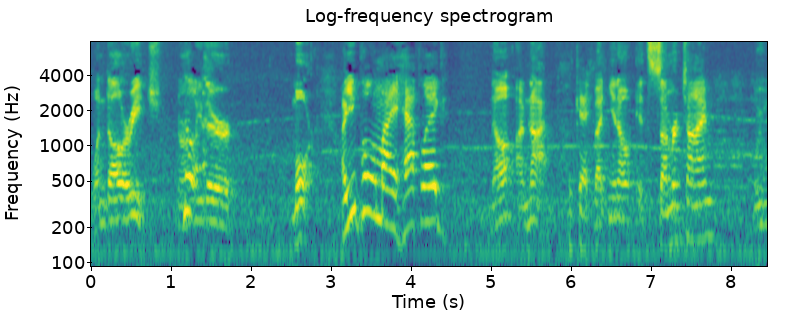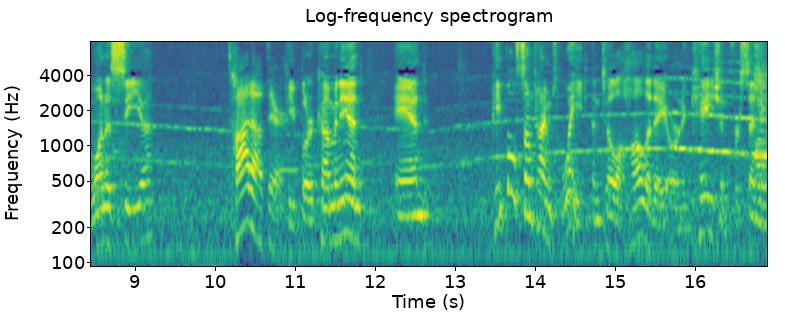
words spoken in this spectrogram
One dollar each. Normally No. they're more. Are you pulling my half leg? No, I'm not. Okay. But you know, it's summertime. We want to see you. It's hot out there. People are coming in, and people sometimes wait until a holiday or an occasion for sending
